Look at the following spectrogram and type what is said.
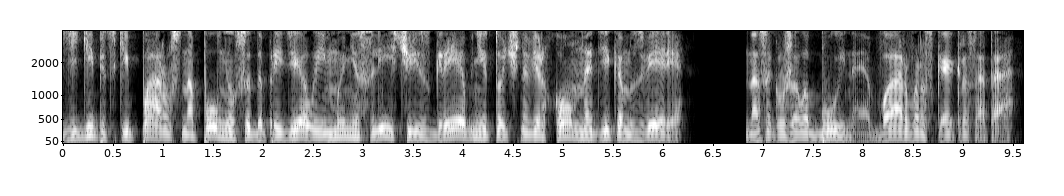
Египетский парус наполнился до предела, и мы неслись через гребни точно верхом на диком звере. Нас окружала буйная, варварская красота —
